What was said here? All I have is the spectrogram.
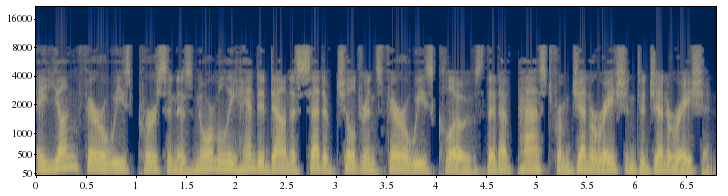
A young Faroese person is normally handed down a set of children's Faroese clothes that have passed from generation to generation.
